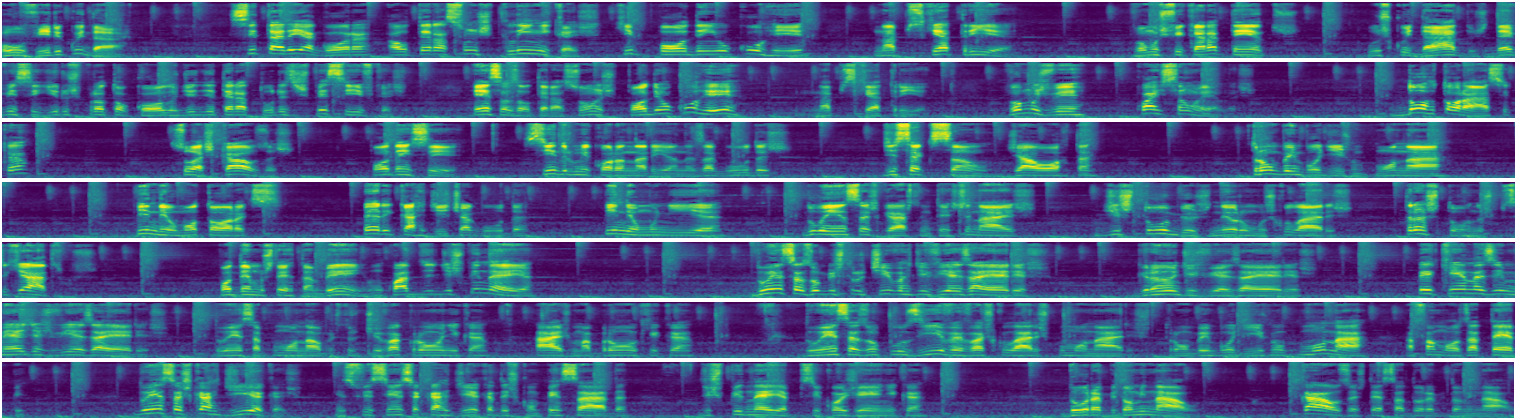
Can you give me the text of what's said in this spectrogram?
Ouvir e cuidar. Citarei agora alterações clínicas que podem ocorrer na psiquiatria. Vamos ficar atentos. Os cuidados devem seguir os protocolos de literaturas específicas. Essas alterações podem ocorrer na psiquiatria. Vamos ver quais são elas. Dor torácica. Suas causas podem ser síndrome coronarianas agudas, dissecção de aorta, tromboembolismo pulmonar, pneumotórax, pericardite aguda, pneumonia, doenças gastrointestinais, distúrbios neuromusculares, transtornos psiquiátricos. Podemos ter também um quadro de dispneia, doenças obstrutivas de vias aéreas, grandes vias aéreas, pequenas e médias vias aéreas, doença pulmonar obstrutiva crônica, asma brônquica, doenças oclusivas vasculares pulmonares, tromboembolismo pulmonar, a famosa TEP, doenças cardíacas, insuficiência cardíaca descompensada, dispneia psicogênica, dor abdominal. Causas dessa dor abdominal:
